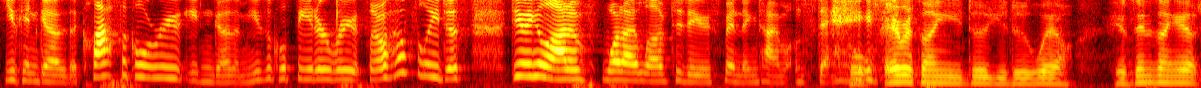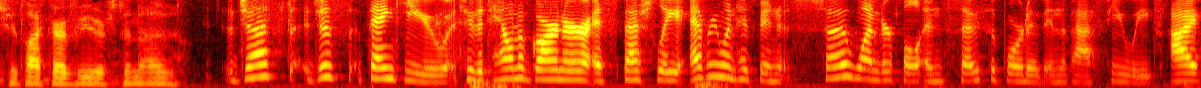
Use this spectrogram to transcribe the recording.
You can go the classical route, you can go the musical theater route. So hopefully, just doing a lot of what I love to do, spending time on Well, stage. everything you do, you do well. Is anything else you'd like our viewers to know? Just just thank you to the town of Garner especially. Everyone has been so wonderful and so supportive in the past few weeks. I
